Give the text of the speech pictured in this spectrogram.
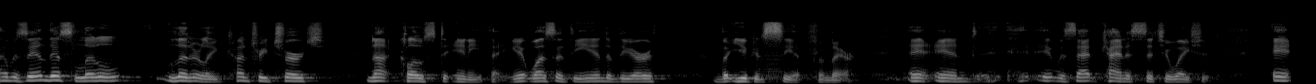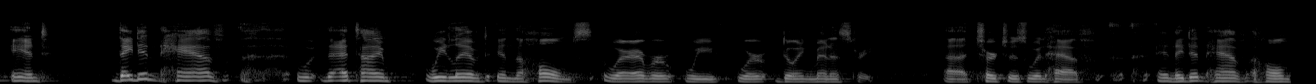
I was in this little, literally, country church not close to anything. It wasn't the end of the earth, but you could see it from there. And, and it was that kind of situation. And, and they didn't have, that time, we lived in the homes wherever we were doing ministry. Uh, churches would have, and they didn't have a home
